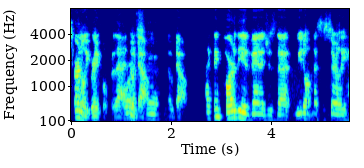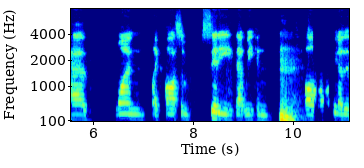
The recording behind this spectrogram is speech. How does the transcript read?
eternally grateful for that. No doubt, yeah. No doubt. I think part of the advantage is that we don't necessarily have one like awesome city that we can Mhm. all you know the,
